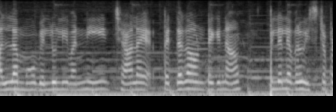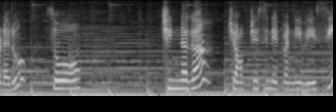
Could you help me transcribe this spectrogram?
అల్లము వెల్లుల్లి ఇవన్నీ చాలా పెద్దగా ఉంటే గిన పిల్లలు ఎవరు ఇష్టపడరు. సో చిన్నగా చాప్ చేసినటువన్నీ వేసి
